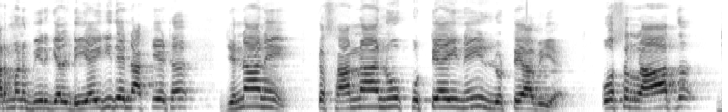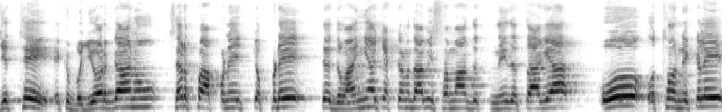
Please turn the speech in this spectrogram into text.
ਹਰਮਨਵੀਰ ਗਿੱਲ ਡੀਆਈਜੀ ਦੇ ਨਾਕੇ ਹੇਠ, ਜਿਨ੍ਹਾਂ ਨੇ ਕਿਸਾਨਾਂ ਨੂੰ ਕੁੱਟਿਆ ਹੀ ਨਹੀਂ, ਲੁੱਟਿਆ ਵੀ ਹੈ। ਉਸ ਰਾਤ ਜਿੱਥੇ ਇੱਕ ਬਜ਼ੁਰਗਾਂ ਨੂੰ ਸਿਰਫ ਆਪਣੇ ਕੱਪੜੇ ਤੇ ਦਵਾਈਆਂ ਚੱਕਣ ਦਾ ਵੀ ਸਮਾਂ ਦਿੱਤ- ਨਹੀਂ ਦਿੱਤਾ ਗਿਆ ਉਹ ਉੱਥੋਂ ਨਿਕਲੇ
